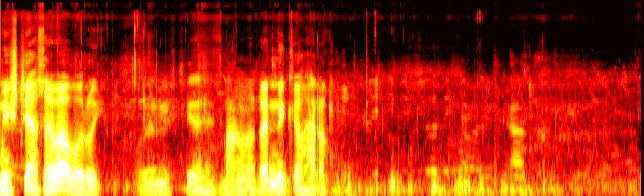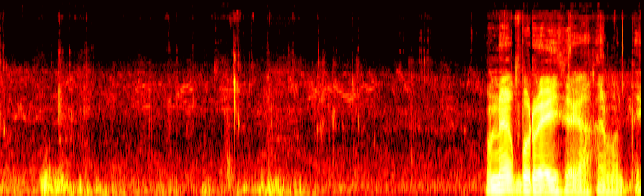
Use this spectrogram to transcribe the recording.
মিষ্টি আছে বা বড়ই আমার দিকে ভালো অনেক বড় হয়েছে গাছের মধ্যে।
